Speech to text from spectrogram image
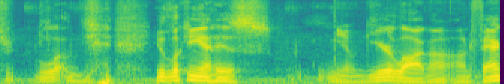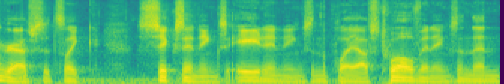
you're looking at his, you know, year log on, on Fangraphs. It's like six innings, eight innings in the playoffs, 12 innings, and then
